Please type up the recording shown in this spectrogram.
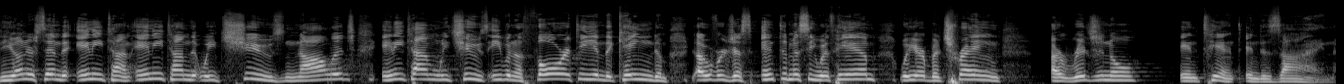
Do you understand that anytime, anytime that we choose knowledge, anytime we choose even authority in the kingdom over just intimacy with Him, we are betraying original intent and design.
